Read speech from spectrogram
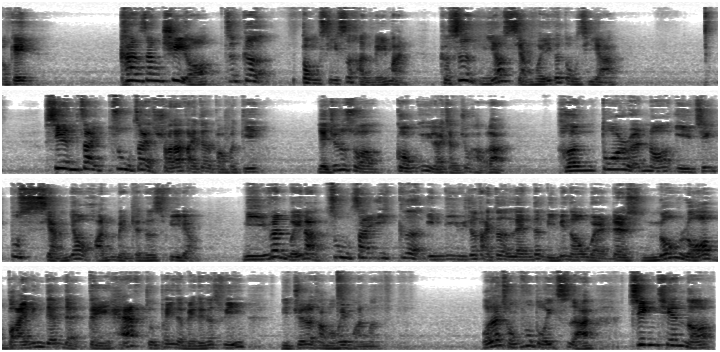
，OK，看上去哦，这个东西是很美满。可是你要想回一个东西啊，现在住在 strata title property，也就是说公寓来讲就好了，很多人哦已经不想要还 maintenance fee 了。你认为啦，住在一个 individual title land 里面哦，where there's no law binding them that they have to pay the maintenance fee，你觉得他们会还吗？我再重复多一次啊，今天呢，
